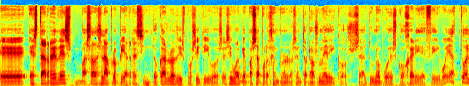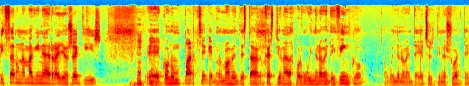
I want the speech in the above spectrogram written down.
eh, estas redes basadas en la propia red, sin tocar los dispositivos. Es igual que pasa, por ejemplo, en los entornos médicos. O sea, tú no puedes coger y decir, voy a actualizar una máquina de rayos X eh, con un parche que normalmente están gestionadas por un Windows 95 o Windows 98 si tienes suerte.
